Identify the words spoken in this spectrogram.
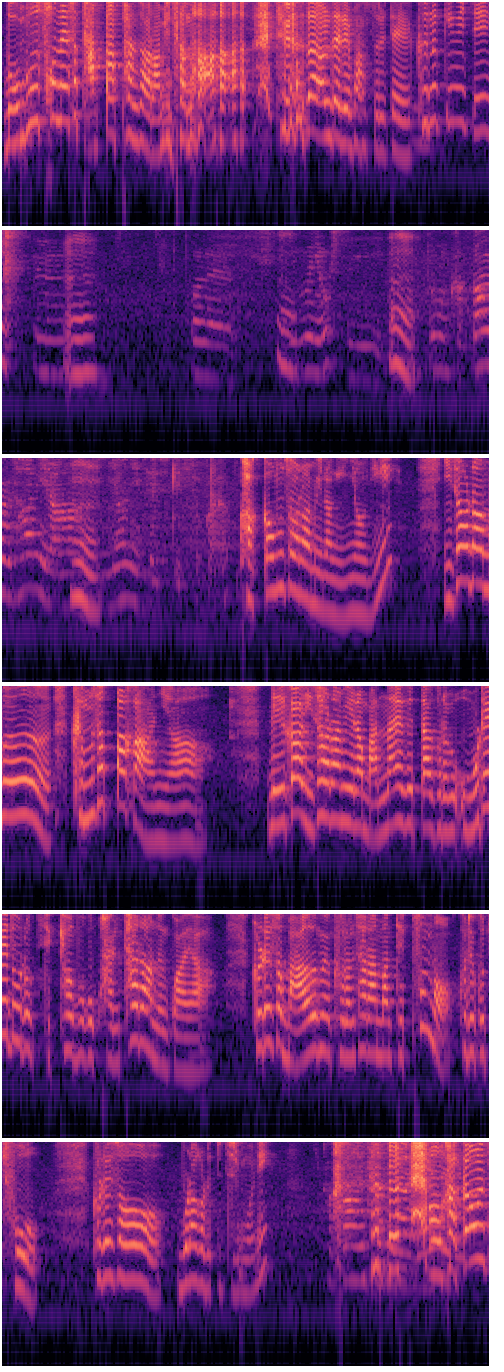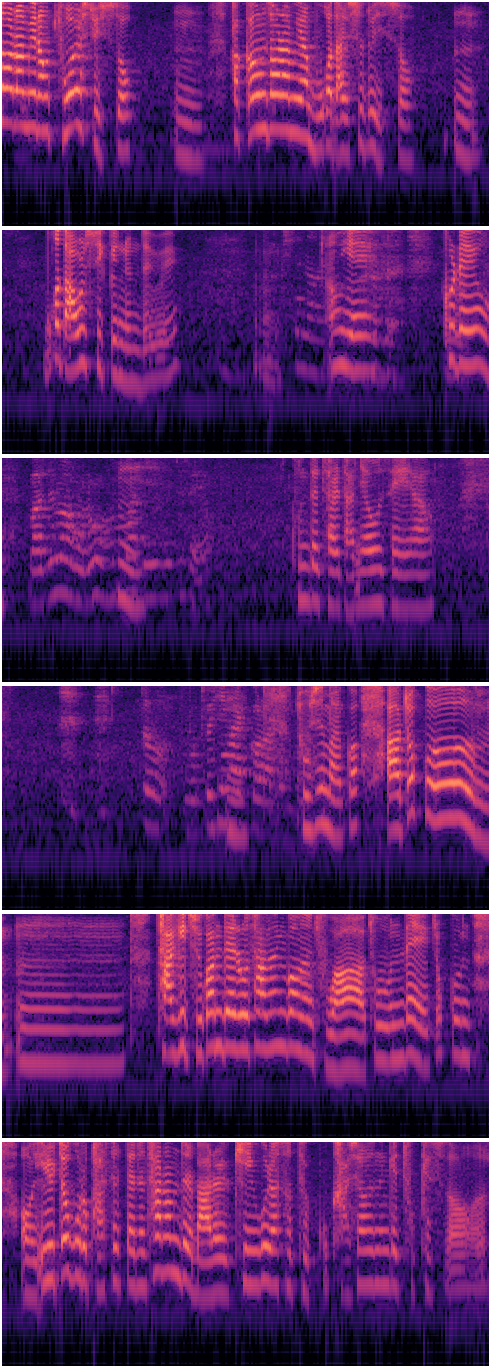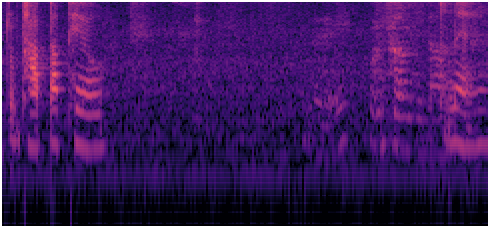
너무 선해서 답답한 사람이잖아. 주변 사람들이 봤을 때 그 느낌이지. 음, 음, 그러면 음. 이분이 혹시 음. 조금 가까운 사람이랑 음. 인연이 될 수도 있을까요? 가까운 사람이랑 인연이? 이 사람은 금사빠가 아니야. 내가 이 사람이랑 만나야겠다 그러면 오래도록 지켜보고 관찰하는 거야. 그래서 마음을 그런 사람한테 품어. 그리고 줘. 그래서 뭐라 그랬지 질문이? 가까운 사람이랑 어, 가까운 사람이랑 좋아할 수 있어. 음. 가까운 사람이랑 뭐가 날 수도 있어. 음. 뭐가 나올 수 있겠는데 왜? 혹시나 어, 예. 그래요. 마지막으로 음. 한마디 해주세요. 군대 잘 다녀오세요. 조심할 음. 거라든지 조심할 거? 아 조금 음, 자기 주관대로 사는 거는 좋아 좋은데 조금 어, 일적으로 봤을 때는 사람들 말을 기울여서 듣고 가셔는 게 좋겠어 좀 답답해요 네 감사합니다. 네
